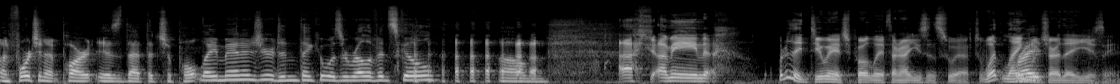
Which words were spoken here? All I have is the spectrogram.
unfortunate part is that the Chipotle manager didn't think it was a relevant skill. um, I, I mean what are they doing at Chipotle if they're not using Swift? What language right? are they using?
